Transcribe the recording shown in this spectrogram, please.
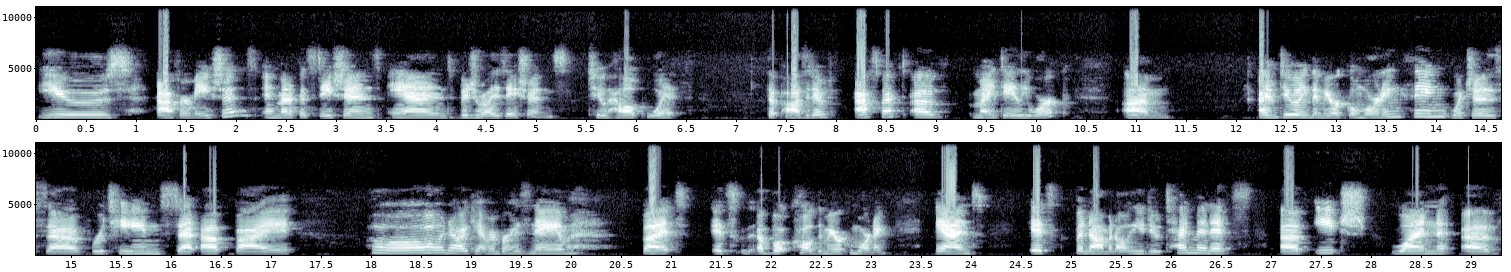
use affirmations and manifestations and visualizations to help with the positive aspect of my daily work. Um, I'm doing the miracle morning thing, which is a routine set up by, oh, now I can't remember his name, but it's a book called The Miracle Morning, and it's phenomenal. You do 10 minutes of each one of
